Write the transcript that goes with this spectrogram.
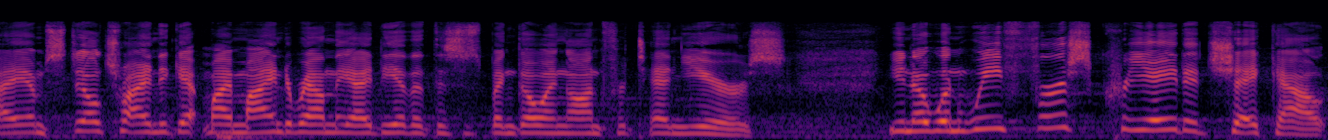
I am still trying to get my mind around the idea that this has been going on for 10 years. You know, when we first created Shakeout,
